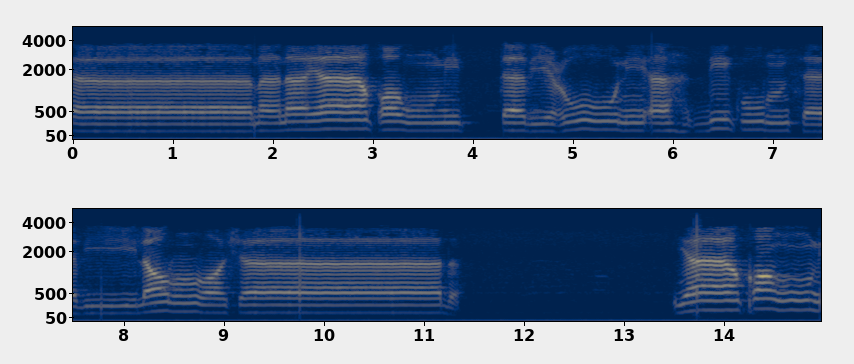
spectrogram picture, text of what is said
آمن يا قوم اتبعوني أهدكم سبيل الرشاد. يا قوم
